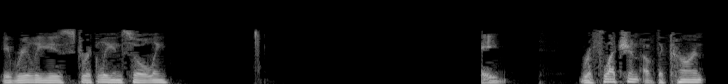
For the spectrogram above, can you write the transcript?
it really is strictly and solely a reflection of the current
